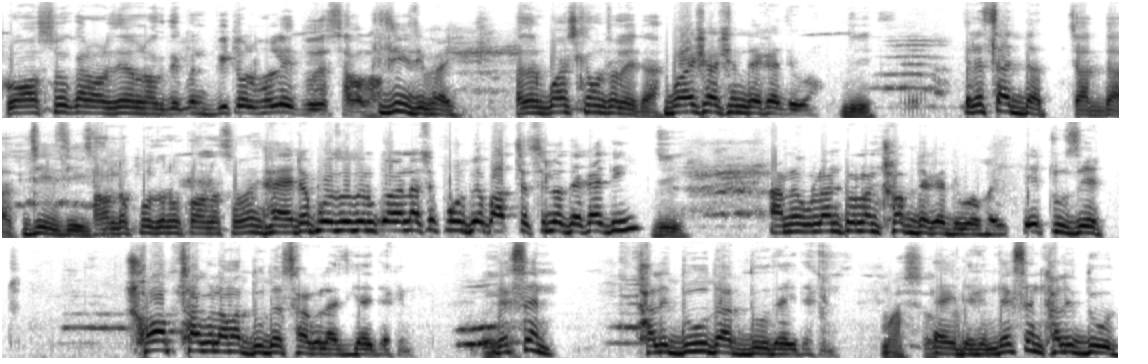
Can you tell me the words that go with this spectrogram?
ক্রস হোক আর অরিজিনাল হোক দেখবেন বিটল হলে দুধের ছাগল হবে। জি জি ভাই। তাদের বয়স কেমন চলে এটা? বয়স আসেন দেখা দিব। জি। এটা চার দাঁত। চার দাঁত। জি, জি। ছাগলটা প্রজনন করানো আছে ভাই? হ্যাঁ এটা প্রজনন করানো আছে। পূর্বে বাচ্চা ছিল দেখাই দিই। জি। আমি উলান টোলান সব দেখা দিব ভাই এ টু জেড সব ছাগল আমার দুধের ছাগল আজকে এই দেখেন। দেখছেন? খালি দুধ আর দুধ এই দেখেন। এই দেখেন দেখছেন? খালি দুধ।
